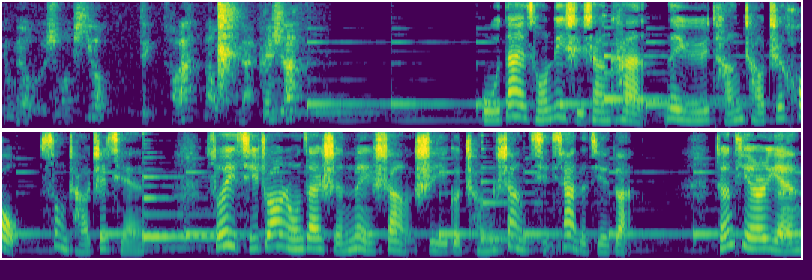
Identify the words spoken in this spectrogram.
有没有什么纰漏。对，好吧，那我们现在开始了。五代从历史上看，位于唐朝之后、宋朝之前，所以其妆容在审美上是一个承上启下的阶段。整体而言，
